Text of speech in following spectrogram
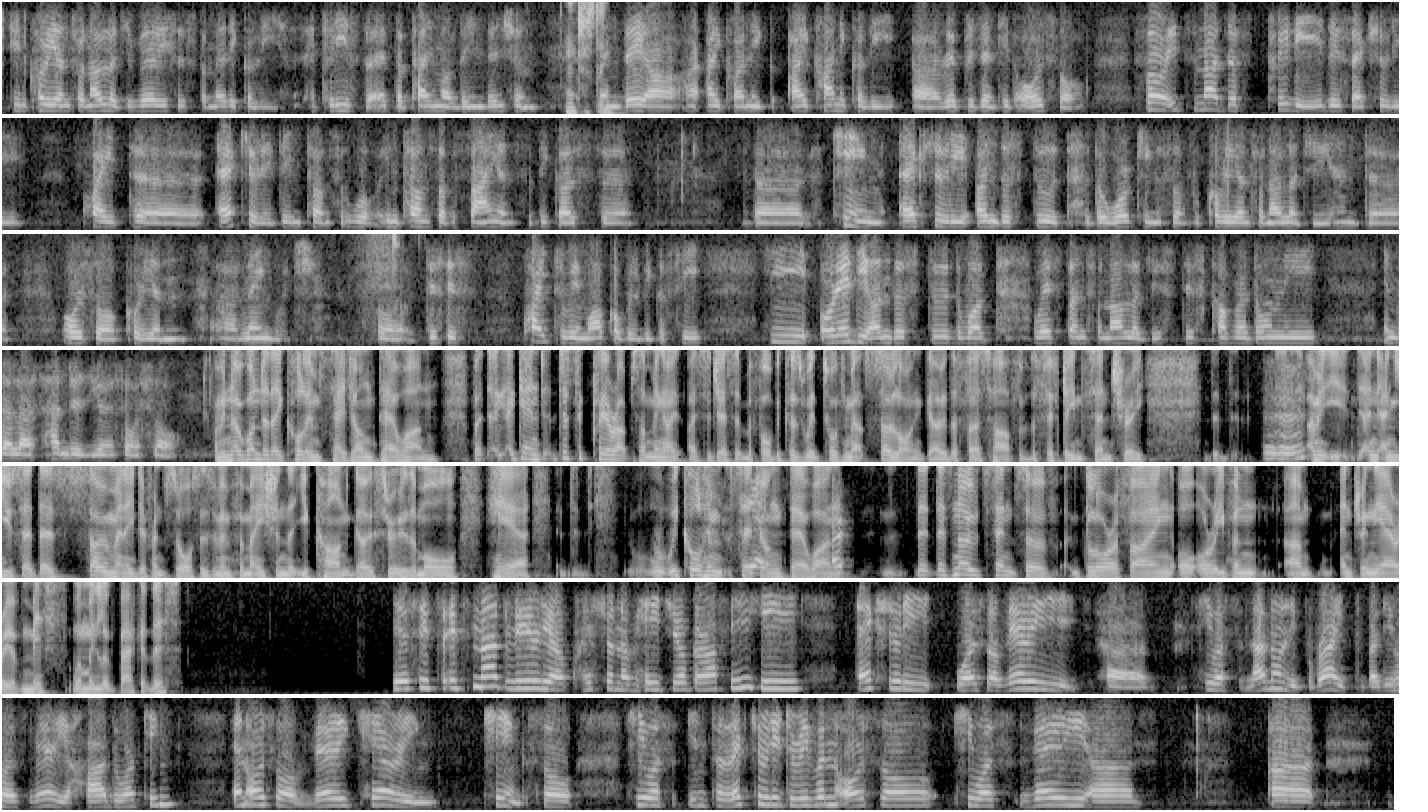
in Korean phonology very systematically, at least at the time of the invention. Interesting. And they are iconic, iconically uh, represented also. So it's not just pretty; it is actually quite uh, accurate in terms of, in terms of science because uh, the king actually understood the workings of Korean phonology and uh, also Korean uh, language. So this is quite remarkable because he he already understood what Western phonologists discovered only in the last hundred years or so. I mean, no wonder they call him Sejong Daewang. But again, just to clear up something I, I, suggested before, because we're talking about so long ago, the first half of the 15th century. Mm-hmm. I mean, and, and, you said there's so many different sources of information that you can't go through them all here. We call him Sejong yes. Daewang. There's no sense of glorifying or, or even um, entering the area of myth when we look back at this? Yes, it's it's not really a question of hagiography. He actually was a very uh, he was not only bright, but he was very hardworking, and also a very caring king. So he was intellectually driven. Also, he was very uh, uh,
